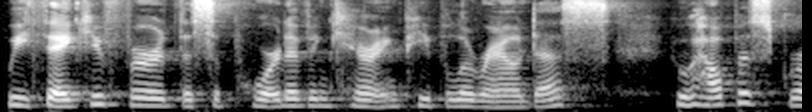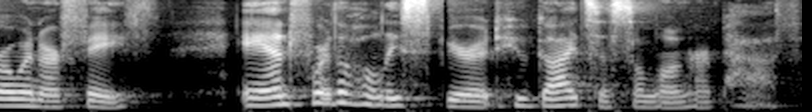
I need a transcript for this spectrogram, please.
We thank you for the supportive and caring people around us who help us grow in our faith, and for the Holy Spirit who guides us along our path.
